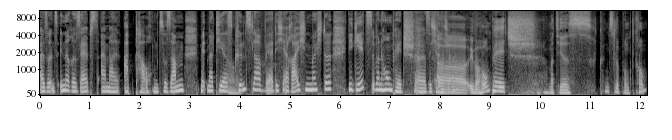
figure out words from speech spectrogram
also ins innere Selbst einmal abtauchen. Zusammen mit Matthias genau. Künstler, wer dich erreichen möchte. Wie geht's über eine Homepage äh, sicherlich? Äh, über Homepage matthiaskünstler.com,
